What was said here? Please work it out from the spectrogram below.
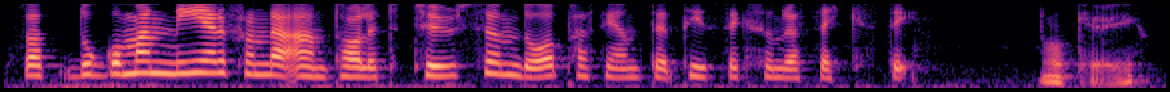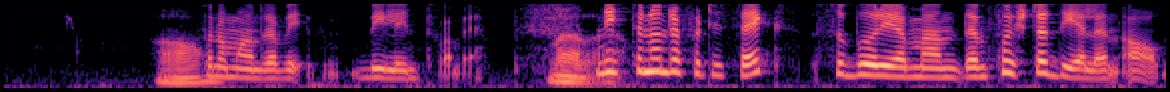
Så att då går man ner från det antalet tusen då patienter till 660. Okej. För de andra vi- ville inte vara med. Nej, nej. 1946 så börjar man den första delen av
